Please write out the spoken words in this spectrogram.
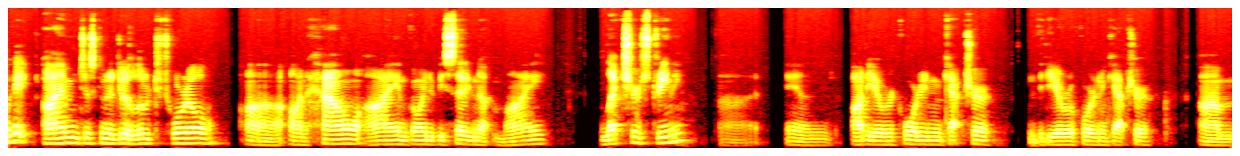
Okay, I'm just going to do a little tutorial uh, on how I am going to be setting up my lecture streaming uh, and audio recording and capture, and video recording and capture. Um,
